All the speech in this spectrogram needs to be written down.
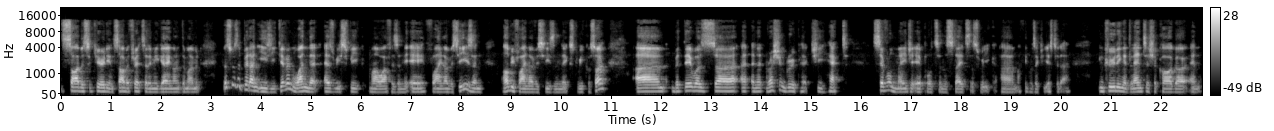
cyber security and cyber threats that are going on at the moment, this was a bit uneasy, given one that as we speak, my wife is in the air flying overseas, and I'll be flying overseas in the next week or so. Um, but there was uh, a, a, Russian group actually hacked several major airports in the States this week. Um, I think it was actually yesterday, including Atlanta, Chicago, and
